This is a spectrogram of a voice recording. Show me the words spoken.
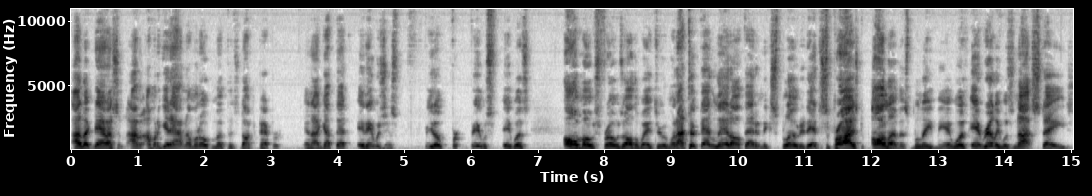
I looked down. I said I'm, I'm going to get out and I'm going to open up this Dr Pepper, and I got that, and it was just you know it was it was almost froze all the way through. And when I took that lid off that and exploded, it surprised all of us. Believe me, it was it really was not staged.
